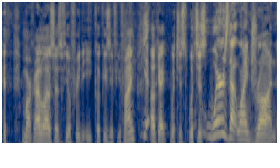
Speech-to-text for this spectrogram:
Mark Onweiler says, "Feel free to eat cookies if you find." Yeah. Okay, which is which is Where is that line drawn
